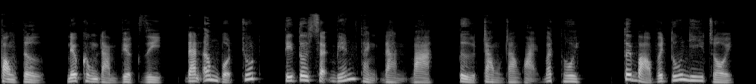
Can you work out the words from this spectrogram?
Phòng tử, nếu không làm việc gì, đàn ông một chút, thì tôi sẽ biến thành đàn bà từ trong ra ngoài mất thôi. Tôi bảo với Tú Nhi rồi,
